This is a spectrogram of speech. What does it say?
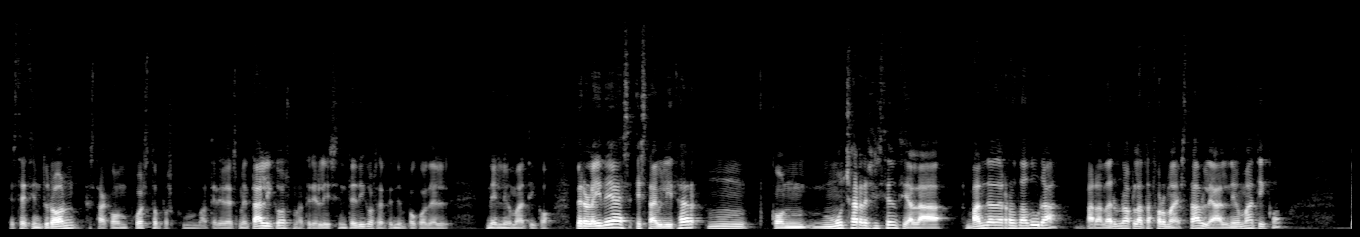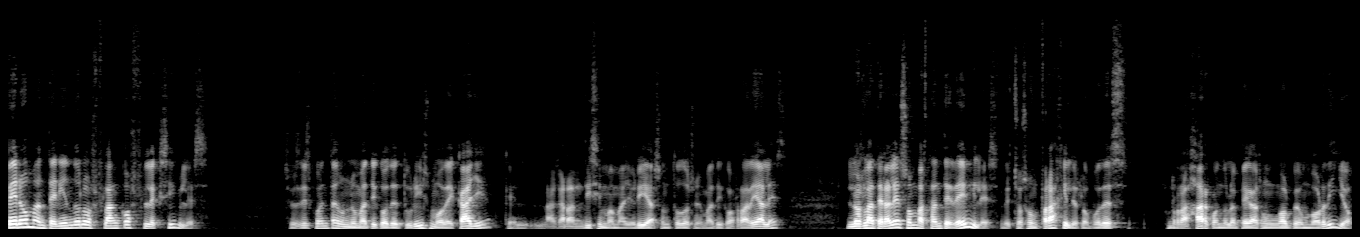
Este cinturón está compuesto pues, con materiales metálicos, materiales sintéticos, depende un poco del, neumático. Pero la idea es estabilizar mm, con mucha resistencia la banda de rodadura para dar una plataforma estable al neumático, pero manteniendo los flancos flexibles. Si os dais cuenta, en un neumático de turismo de calle, que la grandísima mayoría son todos neumáticos radiales, los laterales son bastante débiles, de hecho son frágiles, lo puedes rajar cuando le pegas un golpe a un bordillo,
